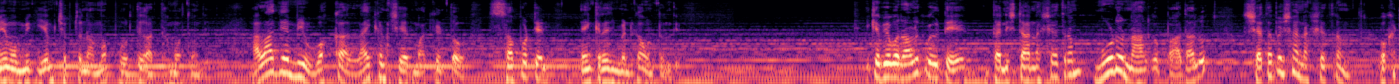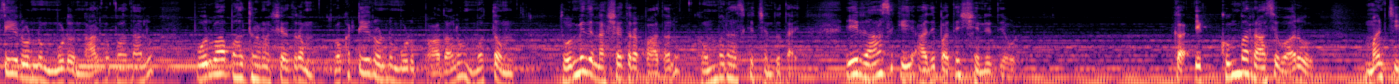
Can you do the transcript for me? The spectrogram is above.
మేము మీకు ఏం చెప్తున్నామో పూర్తిగా అర్థమవుతుంది. అలాగే మీ ఒక్క లైక్ అండ్ షేర్ మార్కెట్తో సపోర్ట్ అండ్ ఎంకరేజ్మెంట్గా ఉంటుంది. ఇక వివరాలకు వెళ్తే ధనిష్ట నక్షత్రం మూడు నాలుగు పాదాలు శతభిష నక్షత్రం ఒకటి రెండు మూడు నాలుగు పాదాలు పూర్వాభాద్ర నక్షత్రం ఒకటి రెండు మూడు పాదాలు మొత్తం తొమ్మిది నక్షత్ర పాదాలు కుంభరాశికి చెందుతాయి. ఈ రాశికి అధిపతి శనిదేవుడు ఈ కుంభరాశి వారు మంచి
